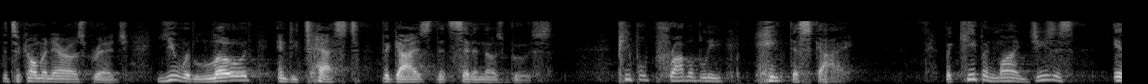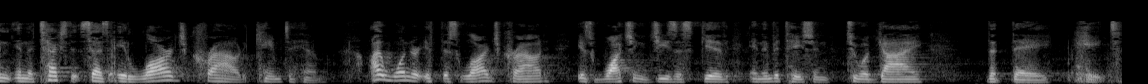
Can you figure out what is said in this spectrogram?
the Tacoma Narrows Bridge, you would loathe and detest the guys that sit in those booths. People probably hate this guy. But keep in mind, Jesus, in, in the text it says a large crowd came to him. I wonder if this large crowd is watching Jesus give an invitation to a guy that they hate.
